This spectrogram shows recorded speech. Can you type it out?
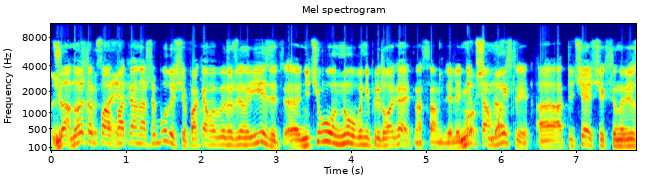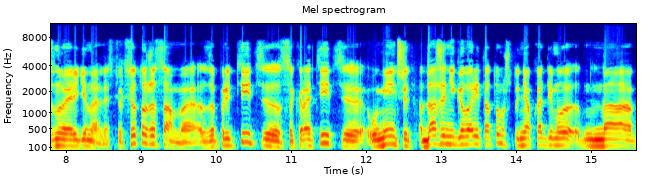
Да, но это по, пока наше будущее, пока мы вынуждены ездить, э, ничего нового не предлагает на самом деле. Нет общем, там да. мыслей, а, отличающихся новизной и оригинальностью. Все то же самое. Запретить, э, сократить, э, уменьшить. Даже не говорит о том, что необходимо на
